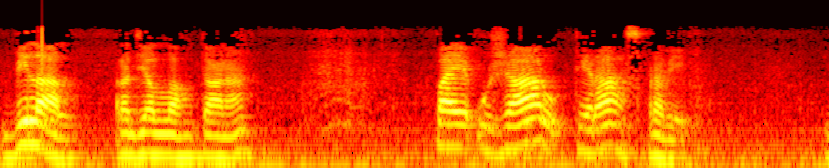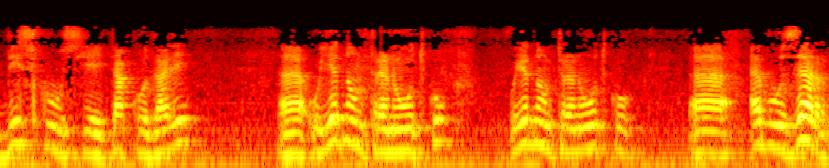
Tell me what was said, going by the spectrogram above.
Bilal radijallahu ta'ala pa je u žaru te rasprave diskusije i tako dalje e, u jednom trenutku u jednom trenutku Ebu Zer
